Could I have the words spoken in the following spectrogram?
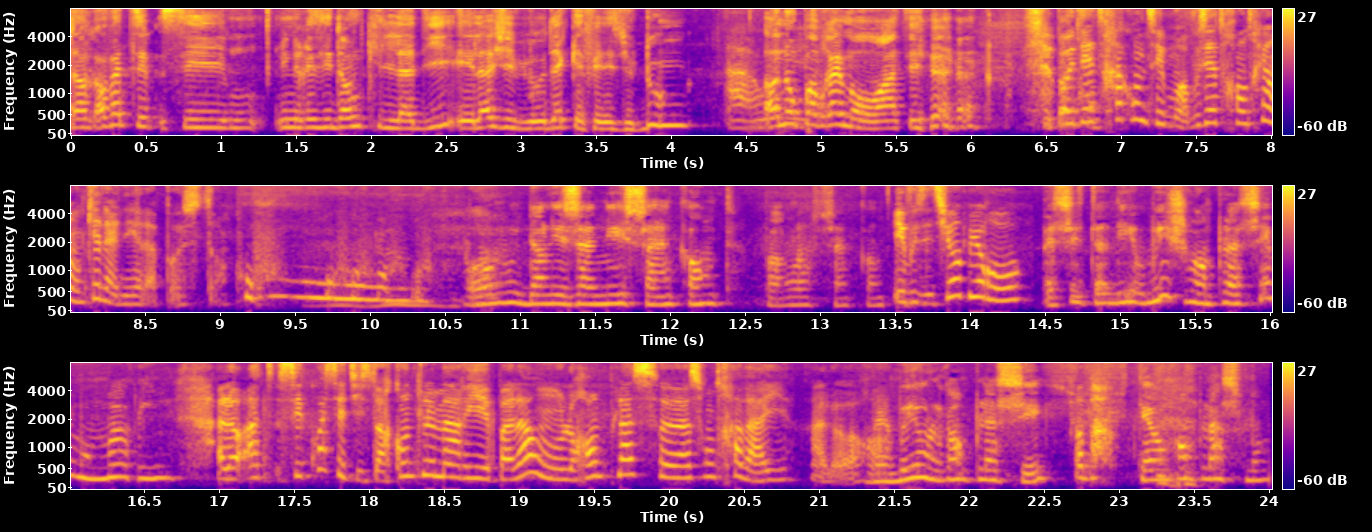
Alors en fait, c'est- c'est une résidente qui l'a dit, et là j'ai vu Odette qui a fait les yeux doum. Ah, Ah oui. non, pas vraiment. Hein, Odette, racontez-moi, vous êtes rentrée en quelle année à la Poste? Oh, dans les années 50, par là, 50. Et vous étiez au bureau Ben, C'est-à-dire, oui, je remplaçais mon mari. Alors, c'est quoi cette histoire? Quand le mari est pas là, on le remplace euh, à son travail. Alors, Ben oui, on le remplaçait. Ah bah. C'était en remplacement.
